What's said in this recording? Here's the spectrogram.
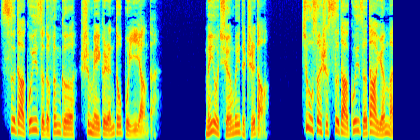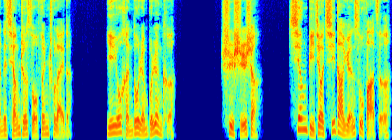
四大规则的分割是每个人都不一样的。没有权威的指导，就算是四大规则大圆满的强者所分出来的，也有很多人不认可。事实上，相比较七大元素法则，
